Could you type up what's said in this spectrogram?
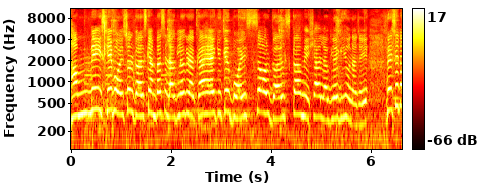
ہم نے اس لیے بوائز اور گرلز کیمپس الگ الگ رکھا ہے کیونکہ بوائز اور گرلز کا ہمیشہ الگ الگ ہی ہونا چاہیے۔ ویسے تو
